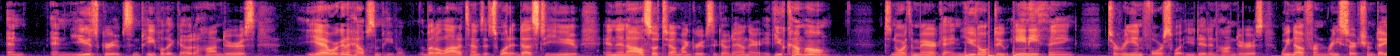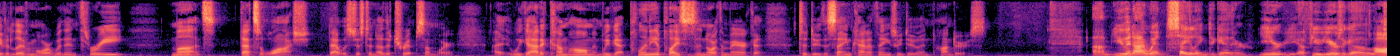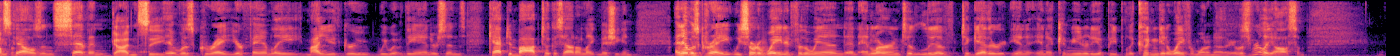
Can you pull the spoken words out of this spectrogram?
and and youth groups and people that go to Honduras yeah, we're going to help some people, but a lot of times it's what it does to you. And then I also tell my groups that go down there, if you come home to North America and you don't do anything to reinforce what you did in Honduras, we know from research from David Livermore within 3 months that's a wash. That was just another trip somewhere. We got to come home, and we've got plenty of places in North America to do the same kind of things we do in Honduras. Um, you and I went sailing together year a few years ago, Awesome. 2007. God and sea. It was great. Your family, my youth group, we went with the Andersons. Captain Bob took us out on Lake Michigan. And it was great. We sort of waited for the wind and, and learned to live together in, in a community of people that couldn't get away from one another. It was really awesome.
